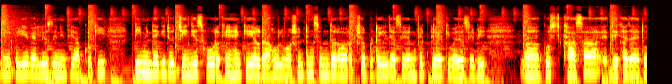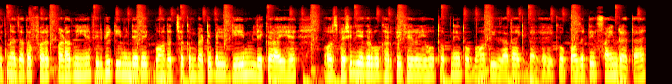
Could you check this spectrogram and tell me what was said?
मेरे को ये वैल्यूज़ देनी थी आपको कि टीम इंडिया की जो चेंजेस हो रखे हैं, के राहुल, वॉशिंगटन सुंदर और अक्षर पटेल जैसे अनफिट प्लेयर की वजह से भी कुछ खासा देखा जाए तो इतना ज़्यादा फ़र्क पड़ा नहीं है। फिर भी टीम इंडिया का एक बहुत अच्छा कंपेटेबल गेम लेकर आई है और स्पेशली अगर वो घर पे खेल रही हो तो अपने तो बहुत ही ज़्यादा एक, एक पॉजिटिव साइन रहता है।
